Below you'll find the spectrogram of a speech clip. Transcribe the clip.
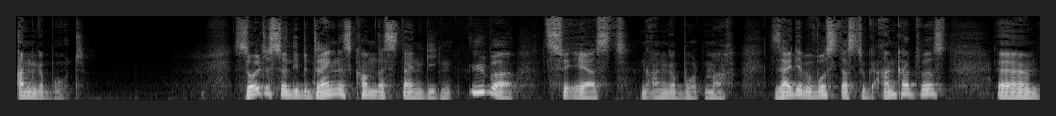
Angebot. Solltest du in die Bedrängnis kommen, dass dein Gegenüber zuerst ein Angebot macht, sei dir bewusst, dass du geankert wirst. Ähm,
